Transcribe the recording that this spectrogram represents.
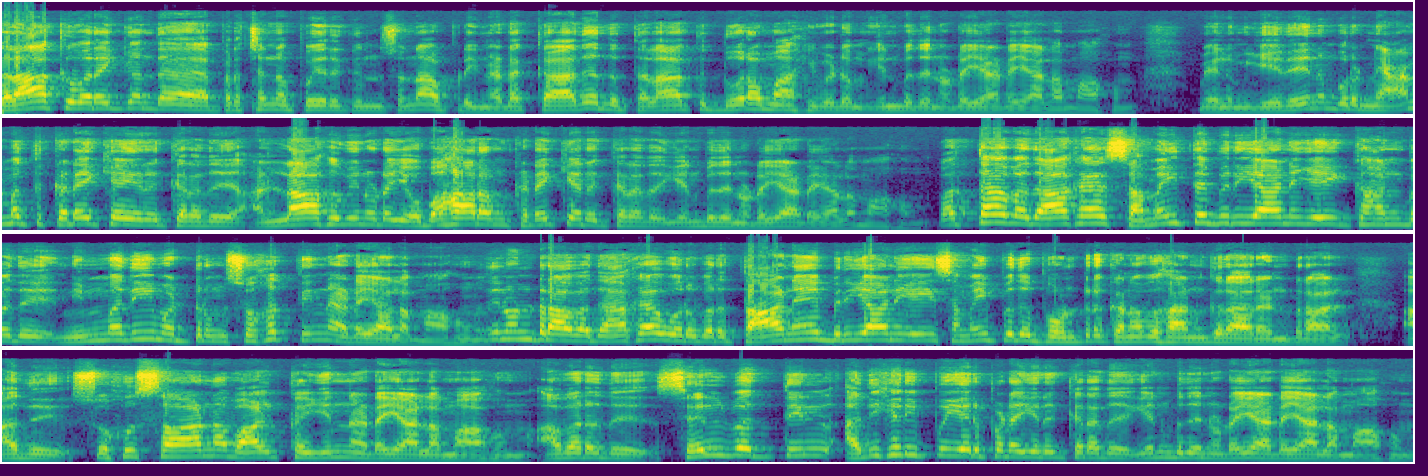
தலாக்கு வரைக்கும் அந்த பிரச்சனை போயிருக்குன்னு சொன்னால் அப்படி நடக்காது அந்த தலாக்கு தூரமாகிவிடும் என்பதனுடைய அடையாளமாகும். மேலும் ஏதேனும் ஒரு ஞாமத்து கிடைக்க இருக்கிறது அல்லாஹுவினுடைய உபகாரம் கிடைக்க இருக்கிறது என்பதனுடைய அடையாளமாகும். பத்தாவதாக சமைத்த பிரியாணியை காண்பது நிம்மதி மற்றும் சுகத்தின் அடையாளமாகும். பதினொன்றாவதாக ஒருவர் தானே பிரியாணியை சமைப்பது போன்று கனவு காண்கிறார் என்றால் அது சொகுசான வாழ்க்கையின் அடையாளமாகும். அவரது செல்வத்தில் அதிகரிப்பு ஏற்பட இருக்கிறது என்பதனுடைய அடையாளமாகும்.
